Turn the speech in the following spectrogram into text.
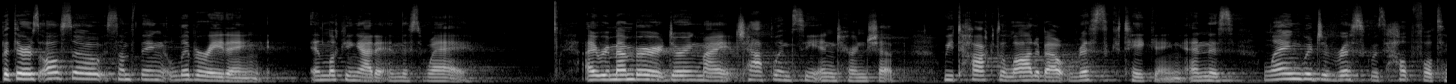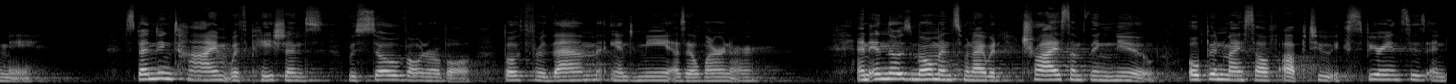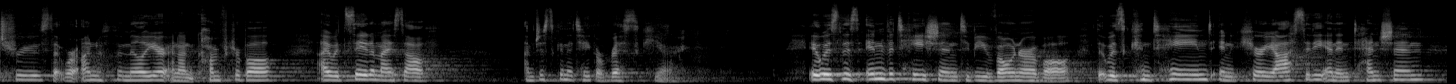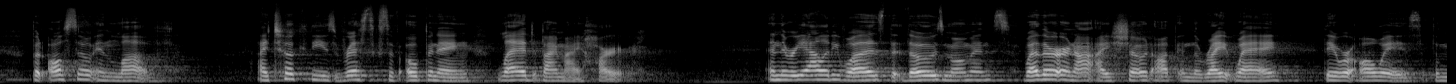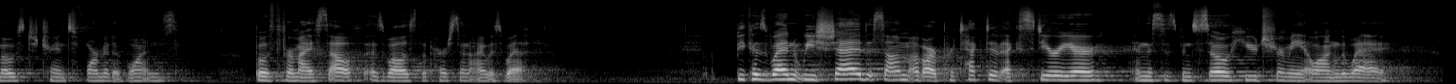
But there is also something liberating in looking at it in this way. I remember during my chaplaincy internship, we talked a lot about risk taking, and this language of risk was helpful to me. Spending time with patients was so vulnerable, both for them and me as a learner. And in those moments when I would try something new, open myself up to experiences and truths that were unfamiliar and uncomfortable, I would say to myself, I'm just going to take a risk here. It was this invitation to be vulnerable that was contained in curiosity and intention, but also in love. I took these risks of opening led by my heart. And the reality was that those moments, whether or not I showed up in the right way, they were always the most transformative ones, both for myself as well as the person I was with. Because when we shed some of our protective exterior, and this has been so huge for me along the way,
